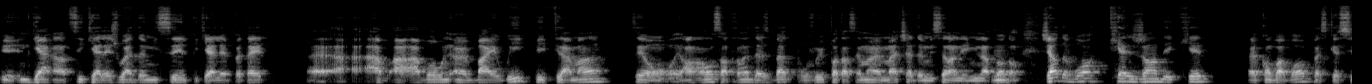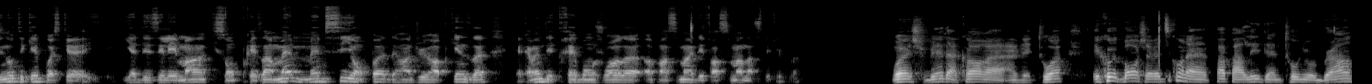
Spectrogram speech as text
une garantie qui allait jouer à domicile, puis qui allait peut-être avoir un bye week, puis finalement, on, on s'entraînait de se battre pour jouer potentiellement un match à domicile en éliminatoire. Mm. Donc, j'ai hâte de voir quel genre d'équipe euh, qu'on va voir parce que c'est une autre équipe où est-ce qu'il y a des éléments qui sont présents, même, même s'ils n'ont pas de Andrew Hopkins, il y a quand même des très bons joueurs offensivement et défensivement dans cette équipe-là. Oui, je suis bien d'accord euh, avec toi. Écoute, bon, j'avais dit qu'on n'avait pas parlé d'Antonio Brown,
